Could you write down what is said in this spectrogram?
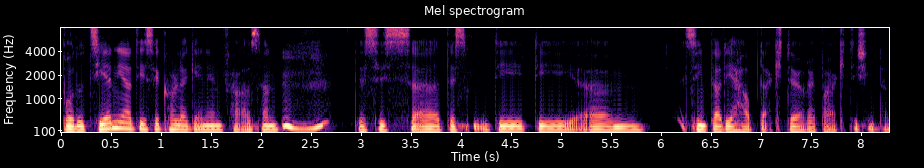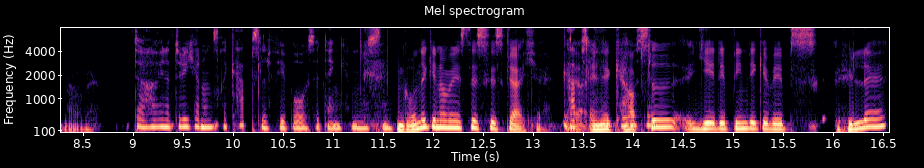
produzieren ja diese kollagenen Fasern. mhm. Das ist, äh, das, die, die ähm, sind da die Hauptakteure praktisch in der Narbe. Da habe ich natürlich an unsere Kapselfibrose denken müssen. Im Grunde genommen ist das das Gleiche. Eine Kapsel, jede Bindegewebshülle,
